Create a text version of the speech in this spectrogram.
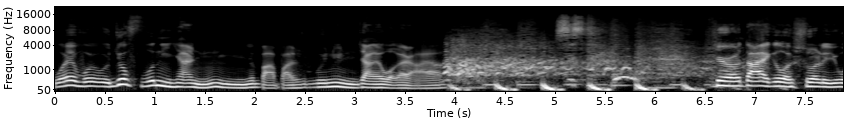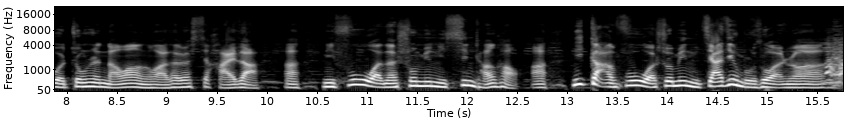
我也我我就扶你一下，你你就把把闺女你嫁给我干啥呀？这时候大爷给我说了一句我终身难忘的话，他说：“孩子啊，你扶我呢，说明你心肠好啊；你敢扶我，说明你家境不错，你知道吗？”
